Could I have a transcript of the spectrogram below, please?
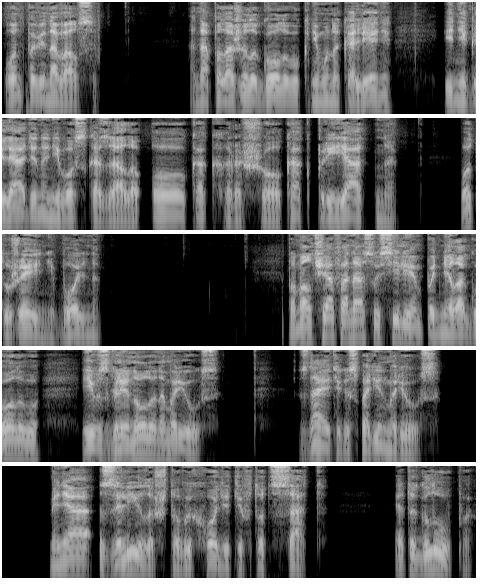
Он повиновался. Она положила голову к нему на колени и, не глядя на него, сказала, «О, как хорошо, как приятно! Вот уже и не больно». Помолчав, она с усилием подняла голову и взглянула на Мариус. «Знаете, господин Мариус, меня злило, что вы ходите в тот сад. Это глупо,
